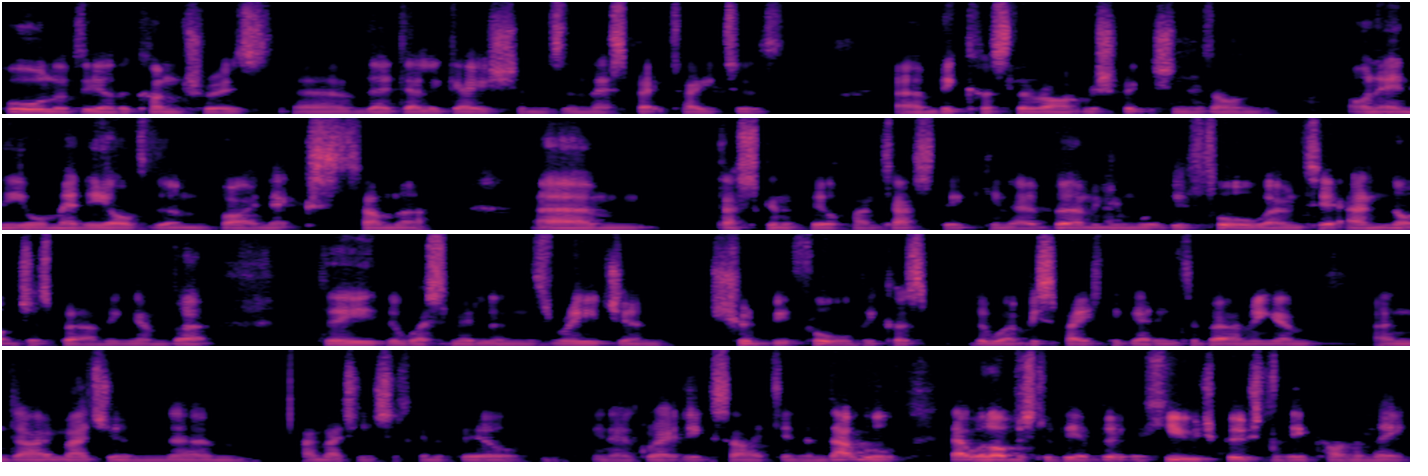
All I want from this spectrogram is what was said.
all of the other countries, uh, their delegations and their spectators, um, because there aren't restrictions on on any or many of them by next summer. Um, that's going to feel fantastic. You know, Birmingham will be full, won't it? And not just Birmingham, but the the West Midlands region should be full because there won't be space to get into Birmingham. And I imagine um, I imagine it's just going to feel, you know, greatly exciting, and that will that will obviously be a, a huge boost to the economy,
